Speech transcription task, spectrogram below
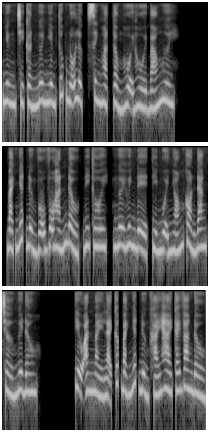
nhưng chỉ cần ngươi nghiêm túc nỗ lực sinh hoạt tổng hội hồi báo ngươi. Bạch nhất đường vỗ vỗ hắn đầu, đi thôi, ngươi huynh đệ tìm muội nhóm còn đang chờ ngươi đâu. Tiểu ăn mày lại cấp bạch nhất đường khái hai cái vang đầu,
